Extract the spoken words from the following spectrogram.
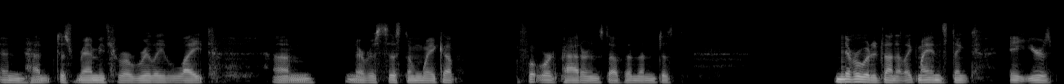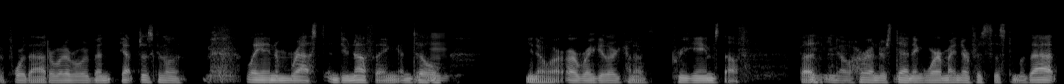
and had just ran me through a really light um, nervous system wake up footwork pattern and stuff and then just never would have done it like my instinct eight years before that or whatever would have been yep just gonna lay in and rest and do nothing until Mhm. you know our, our regular kind of pre-game stuff but Mhm. you know her understanding where my nervous system was at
